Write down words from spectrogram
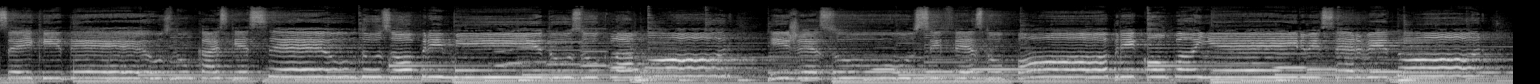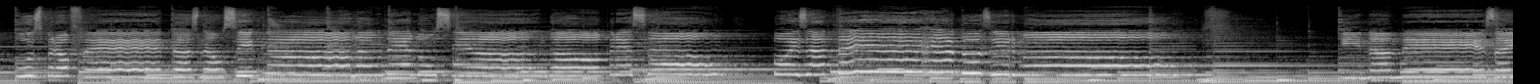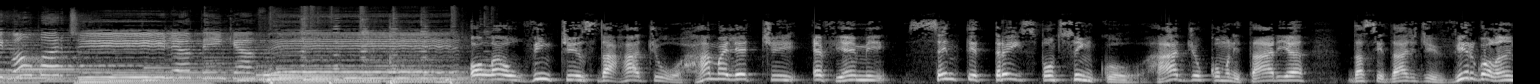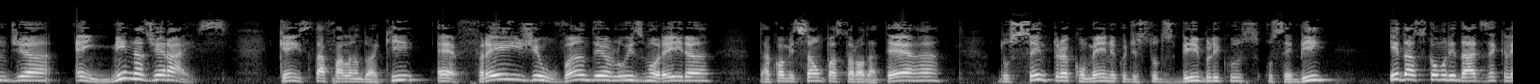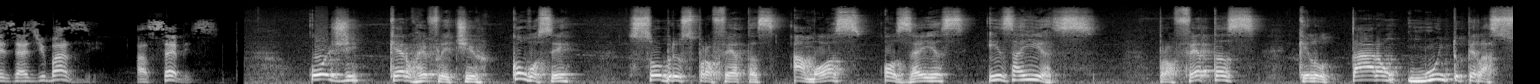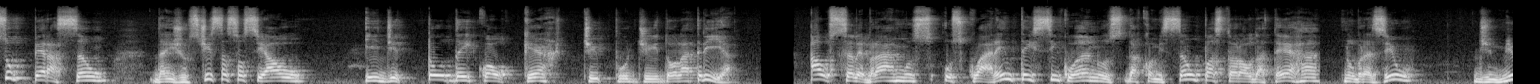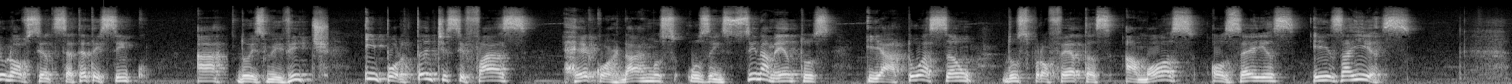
Sei que Deus nunca esqueceu dos oprimidos o clamor e Jesus se fez do pobre companheiro e servidor. Os profetas não se calam denunciando ouvintes da Rádio Ramalhete FM 103.5, rádio comunitária da cidade de Virgolândia, em Minas Gerais. Quem está falando aqui é Frei Gilvander Luiz Moreira, da Comissão Pastoral da Terra, do Centro Ecumênico de Estudos Bíblicos, o CEBI, e das comunidades eclesiais de base, as SEBs. Hoje quero refletir com você sobre os profetas Amós, Oséias e Isaías. Profetas que lutaram muito pela superação da injustiça social e de toda e qualquer tipo de idolatria. Ao celebrarmos os 45 anos da Comissão Pastoral da Terra no Brasil, de 1975 a 2020, importante se faz recordarmos os ensinamentos e a atuação dos profetas Amós, Oséias e Isaías.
